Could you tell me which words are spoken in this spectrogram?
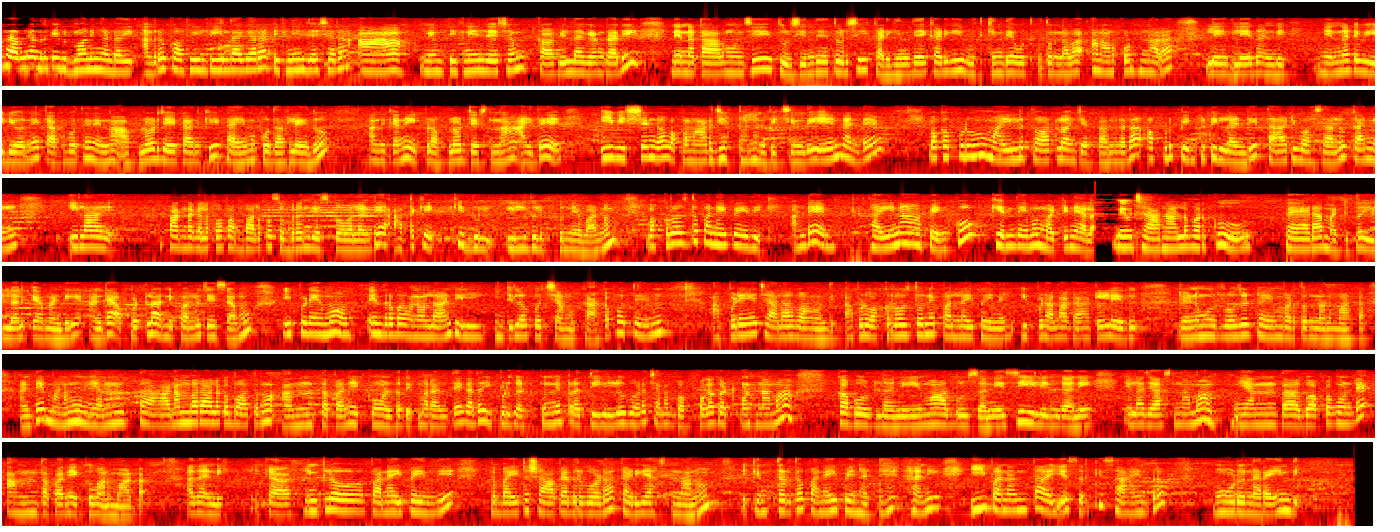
మన ఫ్యామిలీ అందరికీ good morning అండి. అందరూ కాఫీలు టీలు తాగారా? టిఫిన్లు చేశారా? మేము టిఫినీలు చేసాం కాఫీలు తాగాం కానీ నిన్న టాల ముంచి తుడిచిందే తుడిచి కడిగిందే కడిగి ఉతికిందే ఉతుకుతున్నావా అని అనుకుంటున్నారా? లేదు లేదండి. నిన్నటి వీడియోనే కాకపోతే నిన్న అప్లోడ్ చేయడానికి టైం కుదరలేదు. అందుకని ఇప్పుడు అప్లోడ్ చేస్తున్నా. అయితే ఈ విషయంగా ఒక మాట చెప్పాలనిపించింది. ఏంటంటే ఒకప్పుడు మా ఇల్లు తోటలో అని చెప్పాను కదా అప్పుడు పెంకుటిల్లు అండి తాటి వాసాలు. కానీ ఇలా పండగలకో పబ్బాలకో శుభ్రం చేసుకోవాలంటే అటకెక్కి దుల్ ఇల్లు దులుపుకునే వాళ్ళం. ఒక్క రోజుతో పని అయిపోయేది అంటే పైన పెంకు కిందేమో మట్టి నేల. మేము చానాళ్ళ వరకు పేడ మట్టితో ఇల్లు అంటే అప్పట్లో అన్ని పనులు చేసాము ఇప్పుడేమో ఇంద్రభవనం లాంటి ఇంటిలోకి వచ్చాము కాకపోతే అప్పుడే చాలా బాగుంది. అప్పుడు ఒక్క రోజుతోనే పనులు అయిపోయినాయి. ఇప్పుడు అలా కావట్లేదు. రెండు మూడు రోజులు టైం పడుతుందన్నమాట. అంటే మనము ఎంత ఆడంబరాలకు పోతామో అంత పని ఎక్కువ ఉంటుంది. మరి అంతే కదా ఇప్పుడు కట్టుకునే ప్రతి ఇల్లు కూడా చాలా గొప్పగా కట్టుకుంటున్నామా? కబోర్డ్లు అని మార్బుల్స్ అని సీలింగ్ అని ఇలా చేస్తున్నామా? ఎంత గొప్పగా ఉంటే అంత పని ఎక్కువ అనమాట అదండి. ఇక ఇంట్లో పని అయిపోయింది. ఇక బయట షాప్ ఎదురు కూడా కడిగేస్తున్నాను. ఇక ఇంతటితో పని అయిపోయినట్టే. కానీ ఈ పని అంతా అయ్యేసరికి సాయంత్రం మూడున్నర అయింది.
